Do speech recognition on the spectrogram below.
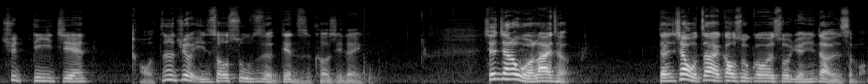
去低阶哦，真的具有营收数字的电子科技类股。先加入我的 Light，等一下我再来告诉各位说原因到底是什么。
